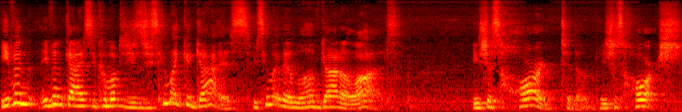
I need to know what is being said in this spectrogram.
even, even guys who come up to Jesus, who seem like good guys, who seem like they love God a lot, he's just hard to them. He's just harsh.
